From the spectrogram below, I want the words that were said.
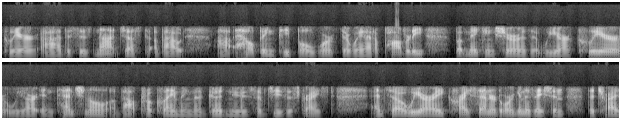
clear uh, this is not just about uh, helping people work their way out of poverty, but making sure that we are clear, we are intentional about proclaiming the good news of Jesus Christ. And so we are a Christ centered organization that tries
